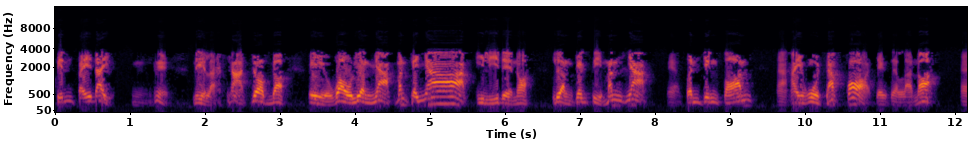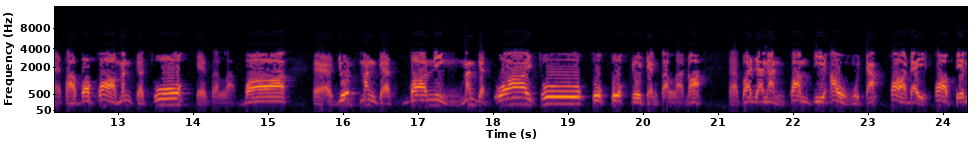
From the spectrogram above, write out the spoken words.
เป็นไปได้นี่นี่ะญาติยอมเนาะเออว้าเรื่องยากมันก็ยากอีหลีเด้เนาะเรื่องจังสี่มันยากเออเพิ่นจึงสอนให้ฮู้จักพ่อจังซี่ล่ะเนาะ ถ้าบ่พ่อมันก็ทุกข์จังซี่ละบ่หยุดมันก็บ่นิ่ง มันก็โอ้ยทุกข์ทุกข์ทุกข์อยู่จังซั่ละเนาะเอ่อเพราะฉะนั้นความที่เฮาฮู้จักพ่อได้พ่อเป็น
